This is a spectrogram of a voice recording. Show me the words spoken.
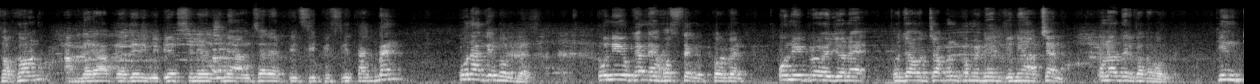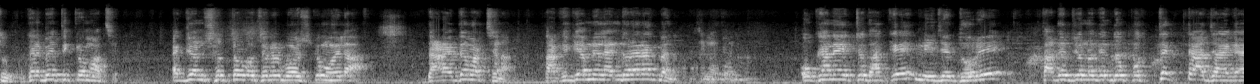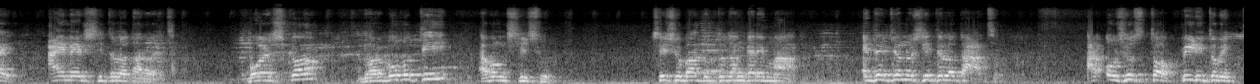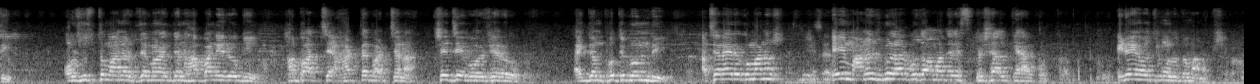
তখন আপনারা আপনাদের ইমিডিয়েট সিনিয়র যিনি আনসারের পিসি পিসি থাকবেন ওনাকে বলবেন। উনি ওখানে হস্তক্ষেপ করবেন। উনি প্রয়োজনে পূজা উদযাপন কমিটির যিনি আছেন, ওনাদের কথা বলবেন। কিন্তু ওখানে ব্যতিক্রম আছে। একজন সত্তর বছরের বয়স্ক মহিলা দাঁড়াইতে পারছে না। তাকে কি আপনি লাইন ধরে রাখবেন? ওখানে একটু তাকে নিজে ধরে তাদের জন্য কিন্তু প্রত্যেকটা জায়গায় আইনের শীতলতা রয়েছে। বয়স্ক, গর্ভবতী এবং শিশু। শিশু বা দুগ্ধদানকারী মা, এদের জন্য শীতলতা আছে। আর অসুস্থ, পীড়িত ব্যক্তি অসুস্থ মানুষ যেমন একজন হাঁপানি রোগী হাঁপাচ্ছে হাঁটতে পারছে না সে যে বয়সের রোগ একজন প্রতিবন্ধী আছে না এরকম মানুষ? এই মানুষগুলোর প্রতি আমাদের স্পেশাল কেয়ার করতে হবে। এটাই হচ্ছে মূলত মানব সেবা।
